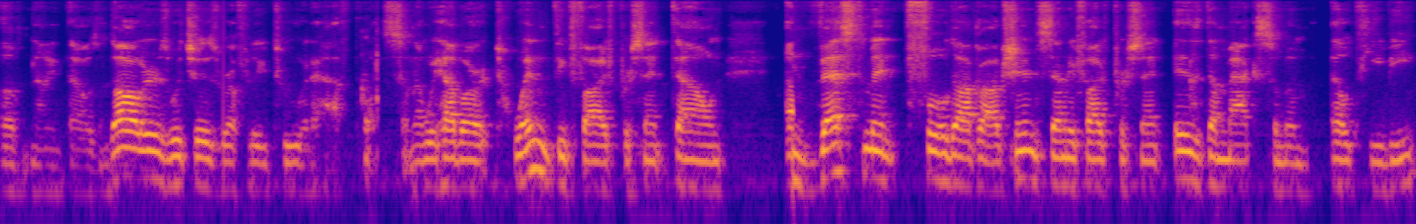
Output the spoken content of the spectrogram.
of nine thousand dollars, which is roughly two and a half points. So now we have our 25% down investment full doc option. 75% is the maximum LTV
